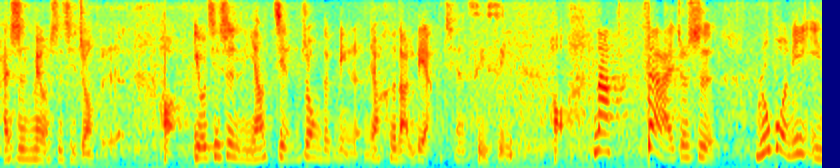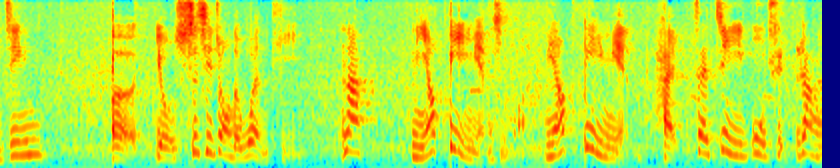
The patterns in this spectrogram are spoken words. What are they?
还是没有湿气重的人，好，尤其是你要减重的病人，要喝到两千 CC。好，那再来就是，如果你已经呃有湿气重的问题，那你要避免什么？你要避免还再进一步去让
